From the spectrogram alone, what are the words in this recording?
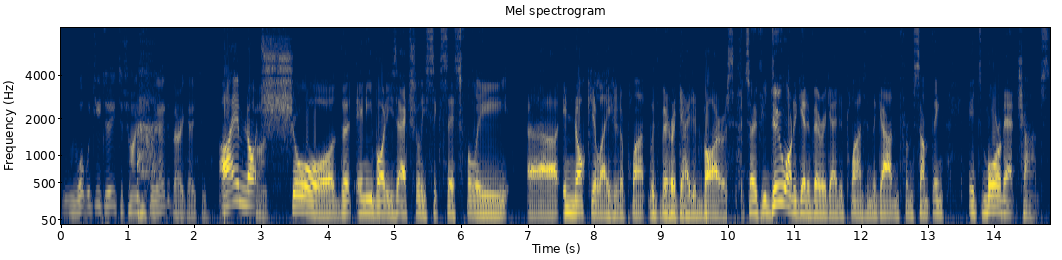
What would you do to try and create a variegated? I am not Fine. sure that anybody's actually successfully uh, inoculated a plant with variegated virus. So if you do want to get a variegated plant in the garden from something, it's more about chance.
